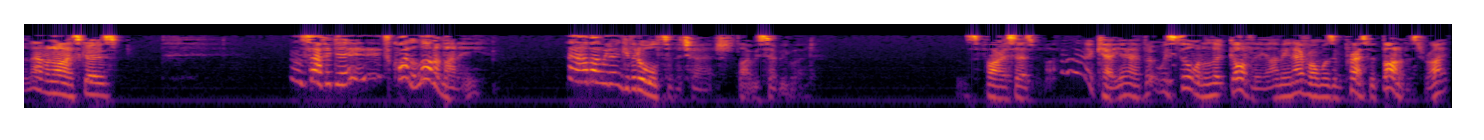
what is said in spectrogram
And Ananias goes, well, it's quite a lot of money. How about we don't give it all to the church, like we said we would? Sapphira says, okay, yeah, but we still want to look godly. I mean, everyone was impressed with Barnabas, right?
